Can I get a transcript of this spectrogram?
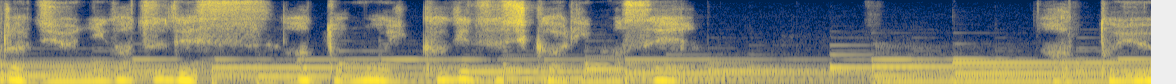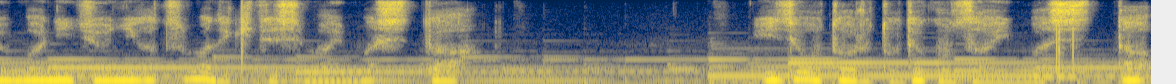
ら12月です。あともう1ヶ月しかありません。という間に12月まで来てしまいました。以上タルトでございました。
